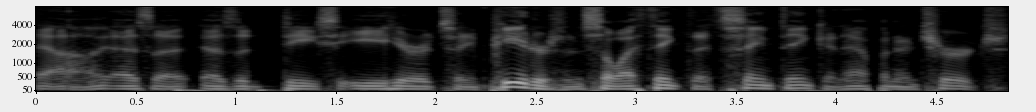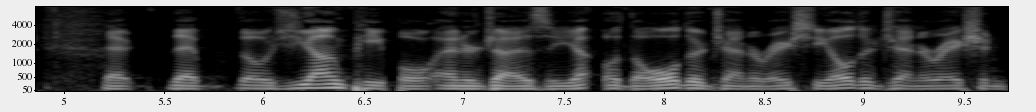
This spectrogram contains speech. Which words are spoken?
uh, as a as a DCE here at St. Peter's, and so I think that same thing can happen in church. That that those young people energize the the older generation. The older generation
